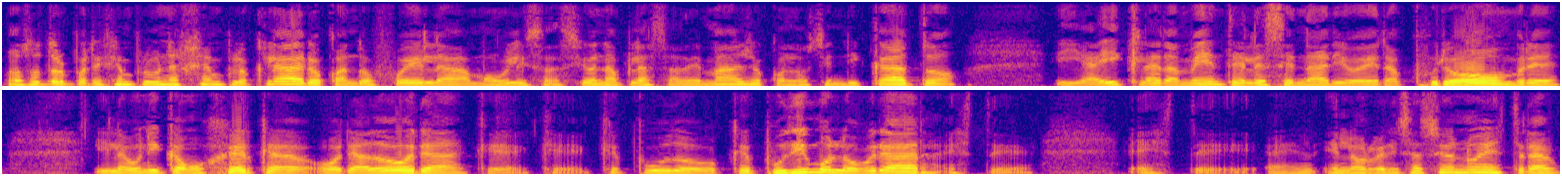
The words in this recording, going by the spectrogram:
Nosotros, por ejemplo, un ejemplo claro, cuando fue la movilización a Plaza de Mayo con los sindicatos, y ahí claramente el escenario era puro hombre, y la única mujer que, oradora que, que, que pudo, que pudimos lograr, este, este, en, la organización nuestra,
